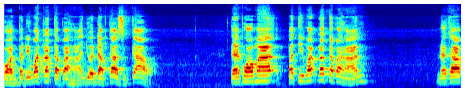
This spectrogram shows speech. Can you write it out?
ก่อนปฏิวัติรัฐประหารอยู่อันดับ 99 แต่พอมาปฏิวัติรัฐประหารนะครับ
